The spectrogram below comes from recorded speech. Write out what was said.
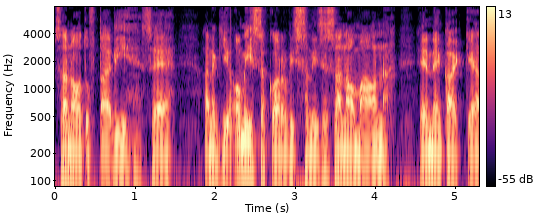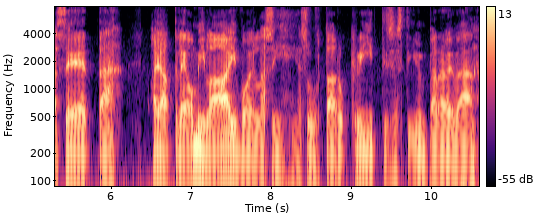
sanotusta, eli se ainakin omissa korvissani se sanoma on ennen kaikkea se, että ajattele omilla aivoillasi ja suhtaudu kriittisesti ympäröivään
